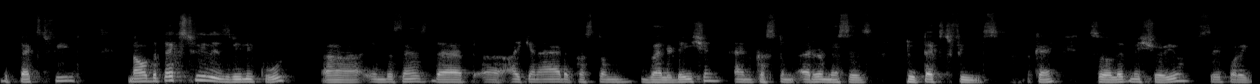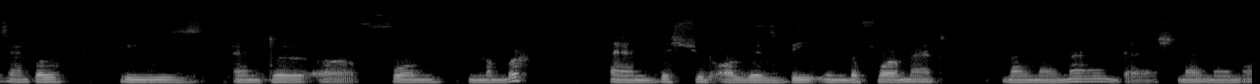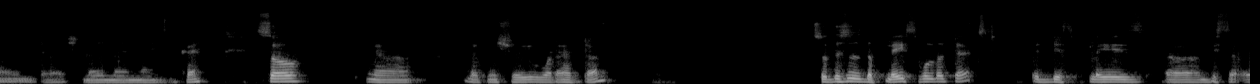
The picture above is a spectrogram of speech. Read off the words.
the text field. Now the text field is really cool uh, in the sense that uh, I can add a custom validation and custom error message to text fields. Okay? So let me show you. Say for example please enter a phone number and this should always be in the format 999 dash 999 dash 999 okay? So uh, let me show you what i have done. So this is the placeholder text. It displays uh, uh,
